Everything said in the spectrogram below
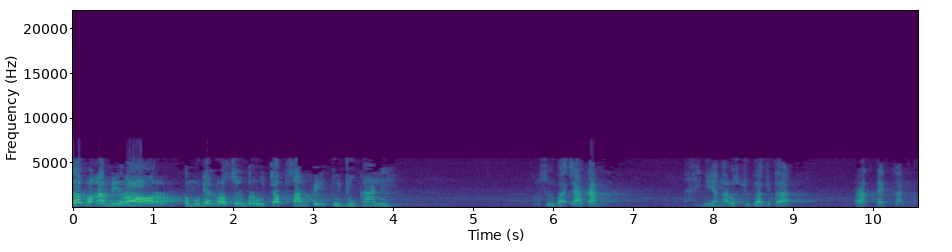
sab'a mirar. Kemudian Rasul berucap sampai tujuh kali. Rasul bacakan. Nah, ini yang harus juga kita praktekkan.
